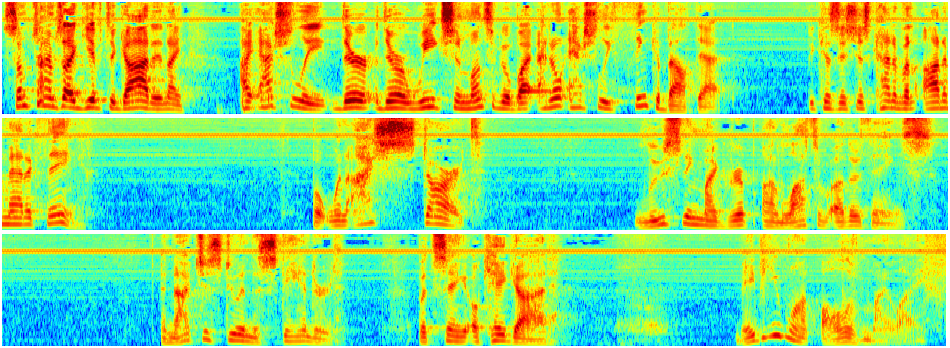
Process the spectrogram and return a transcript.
Sometimes I give to God and I, I actually, there, there are weeks and months ago, but I don't actually think about that because it's just kind of an automatic thing. But when I start loosening my grip on lots of other things and not just doing the standard, but saying, okay, God, maybe you want all of my life.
